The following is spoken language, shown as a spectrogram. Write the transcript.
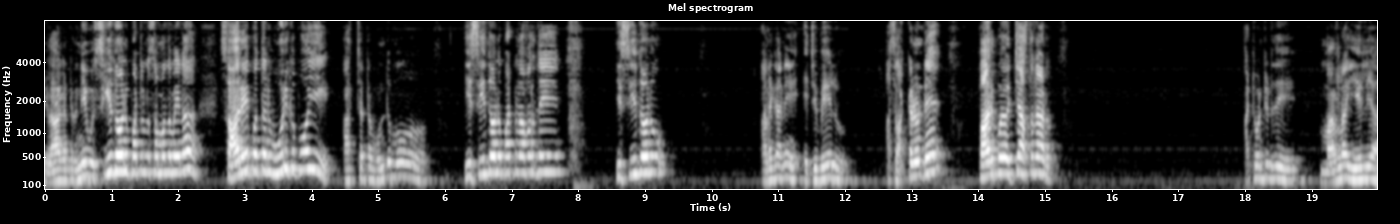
ఇలాగంటది. నీవు సీదోని పట్టణ సంబంధమైన సారేపతని ఊరికి పోయి అచ్చట ఉండుము. ఈ సీదోను పట్టణం ఎవరిది? ఈ సీదోను అనగానే యజుబేలు అసలు అక్కడ నుండే పారిపోయి వచ్చేస్తున్నాడు. అటువంటిది మరలా ఏలియా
